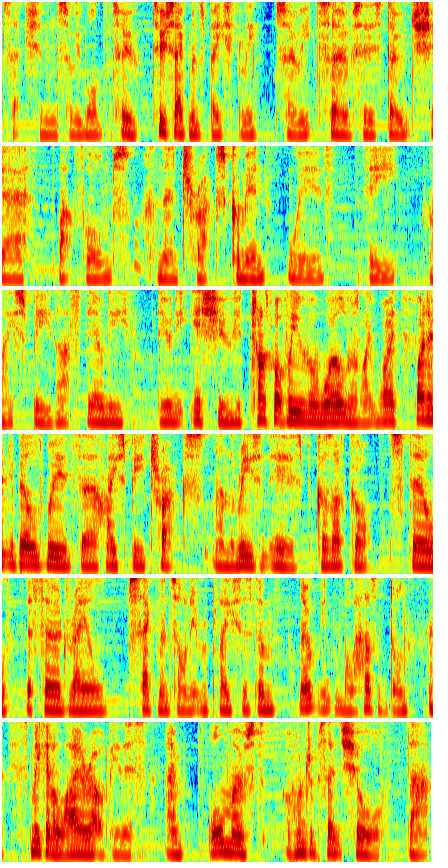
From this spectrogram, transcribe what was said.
section. So we want two two segments basically. So each services don't share platforms, and then tracks come in with the high speed. That's the only the only issue transport fever world was like why why don't you build with uh, high speed tracks? And the reason is because i've got still the third rail segments on it replaces them. No it, well it hasn't done. It's making a liar out of me this. I'm almost 100% sure that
